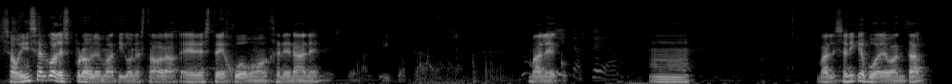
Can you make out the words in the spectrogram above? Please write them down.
Summoning Circle es problemático en, esta hora, en este juego en general, ¿eh? Vale. Mm. Vale, Sani que puede levantar.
